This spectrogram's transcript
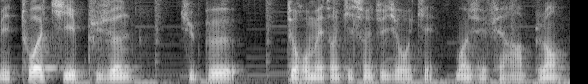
Mais toi qui es plus jeune, tu peux te remettre en question et te dire, ok, moi je vais faire un plan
